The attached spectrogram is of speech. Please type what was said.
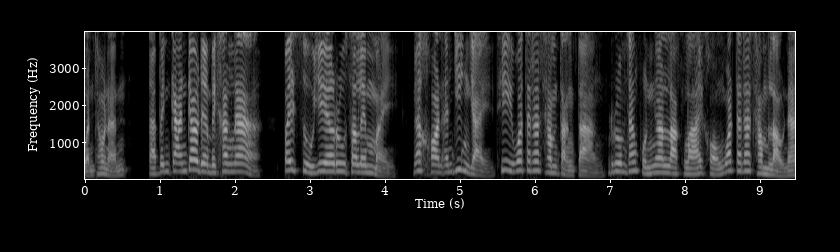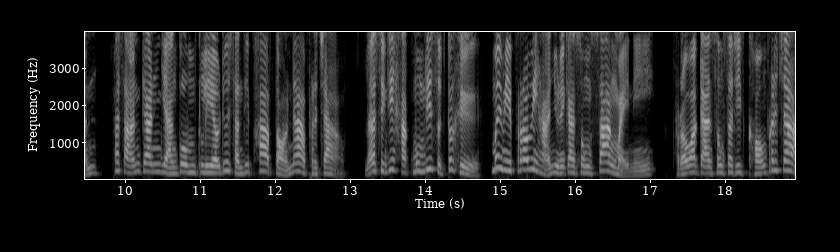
วนเท่านั้น แต่เป็นการก้าวเดินไปข้างหน้า ไปสู่เยรูซาเล็มใหม่ นครอันยิ่งใหญ่ที่วัฒนธรรมต่างๆ รวมทั้งผลงานหลากหลายของวัฒนธรรมเหล่านั้น ผสานกันอย่างกลมเกลียวด้วยสันติภาพต่อหน้าพระเจ้า และสิ่งที่หักมุมที่สุดก็คือ ไม่มีพระวิหารอยู่ในการทรงสร้างใหม่นี้ เพราะว่าการทรงสถิตของพระเจ้า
